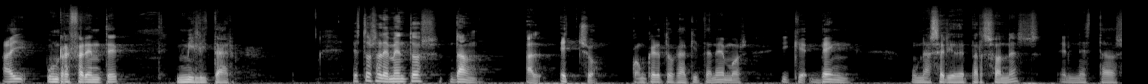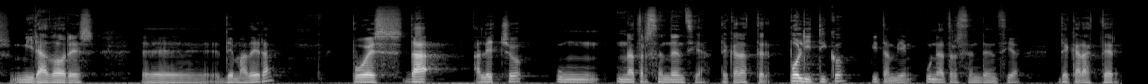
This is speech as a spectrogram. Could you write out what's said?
hay un referente militar. Estos elementos dan al hecho concreto que aquí tenemos y que ven una serie de personas en estos miradores eh, de madera, pues da al hecho una trascendencia de carácter político y también una trascendencia de carácter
